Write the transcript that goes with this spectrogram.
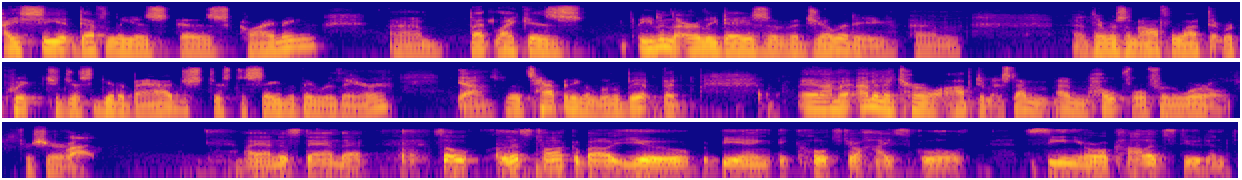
I see it definitely as as climbing, um, but like as even the early days of agility, um, uh, there was an awful lot that were quick to just get a badge just to say that they were there. Yeah. Um, so it's happening a little bit, but and I'm a, I'm an eternal optimist. I'm I'm hopeful for the world for sure. Right. I understand that. So let's talk about you being a coach to a high school senior or college student,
